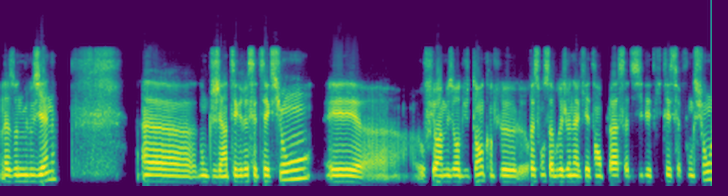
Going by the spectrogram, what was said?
la, zone mulhousienne. Donc j'ai intégré cette section et au fur et à mesure du temps, quand le, le responsable régional qui était en place a décidé de quitter ses fonctions,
